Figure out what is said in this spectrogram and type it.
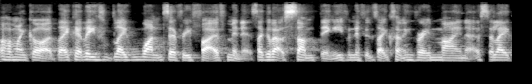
oh my god like at least like once every five minutes like about something even if it's like something very minor so like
